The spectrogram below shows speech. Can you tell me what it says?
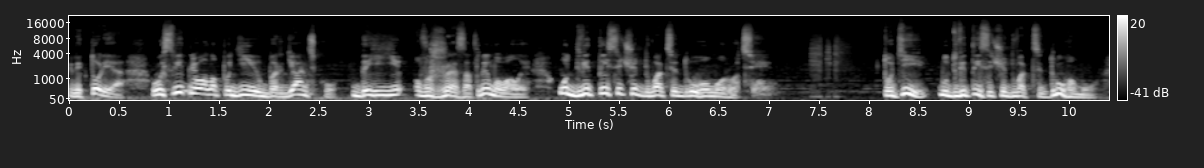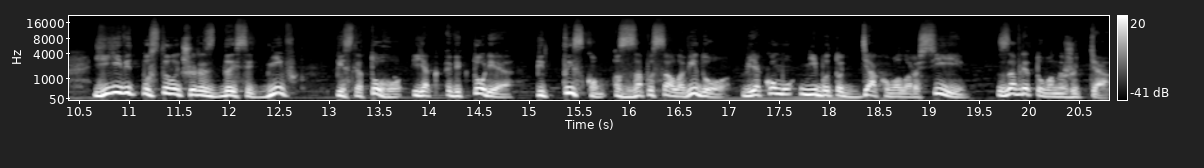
Вікторія висвітлювала події в Бердянську, де її вже затримували у 2022 році. Тоді, у 2022-му, її відпустили через 10 днів після того, як Вікторія під тиском записала відео, в якому нібито дякувала Росії за врятоване життя.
